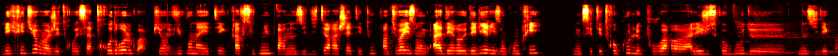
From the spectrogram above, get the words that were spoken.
l'écriture, moi, j'ai trouvé ça trop drôle, quoi. Puis, on, vu qu'on a été grave soutenu par nos éditeurs Hachette et tout, enfin, tu vois, ils ont adhéré au délire, ils ont compris. Donc, c'était trop cool de pouvoir euh, aller jusqu'au bout de nos idées, quoi.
